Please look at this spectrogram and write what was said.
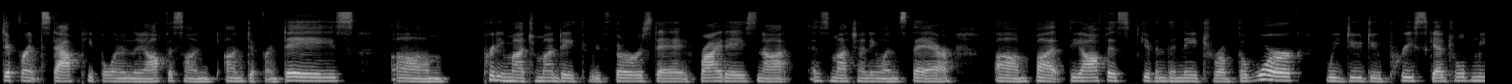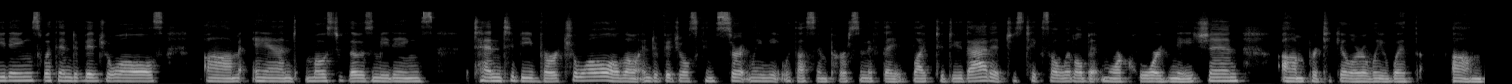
different staff people are in the office on on different days. Um, pretty much Monday through Thursday. Friday's not as much anyone's there. Um, but the office, given the nature of the work, we do do pre scheduled meetings with individuals. Um, and most of those meetings tend to be virtual, although individuals can certainly meet with us in person if they'd like to do that. It just takes a little bit more coordination, um, particularly with um,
